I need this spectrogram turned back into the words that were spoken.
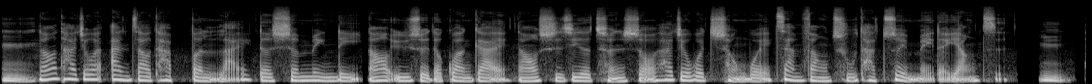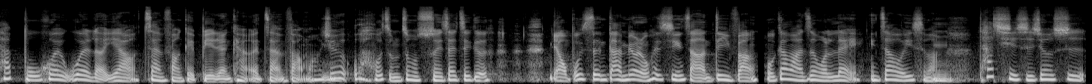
嗯，然后它就会按照它本来的生命力，然后雨水的灌溉，然后时机的成熟，它就会成为绽放出它最美的样子。嗯，他不会为了要绽放给别人看而绽放吗？就是哇，我怎么这么衰，在这个 鸟不生蛋、没有人会欣赏的地方，我干嘛这么累？你知道我意思吗？嗯、他其实就是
